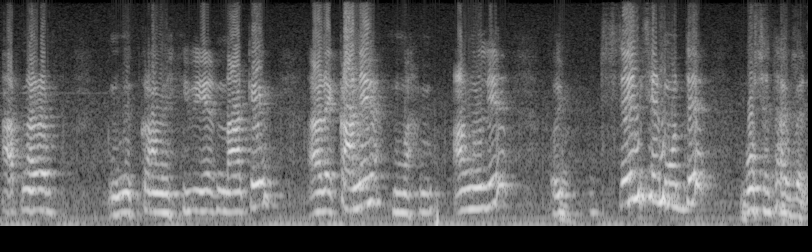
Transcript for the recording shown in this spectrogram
আপনারা ইয়ে নাকে আর কানে আঙুলে ওই সেন্সের মধ্যে বসে থাকবেন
